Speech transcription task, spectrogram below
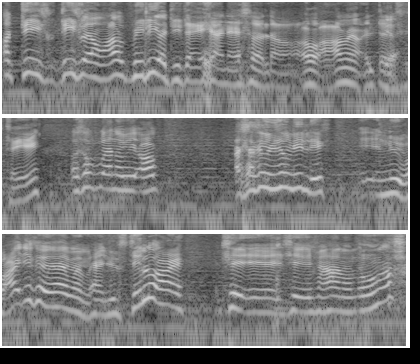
og diesel. Diesel er meget billigere de dage her end asfalt og, og arme og alt det, Ja. der skal til, ikke? Og så blander vi op, og så kan vi ligesom lige lægge en ny vej. Det kan være, at man vil have en lille stille vej, til, øh, til hvis man har nogle unger.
